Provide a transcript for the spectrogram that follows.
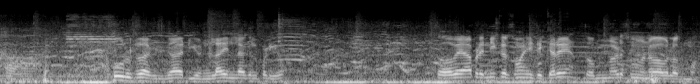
હા. ફૂલ ટ્રાફિક ગાડીઓની લાઈન લાગેલ પડી હો. તો હવે આપણે નીકળશું અહીંથી ઘરે તો મળશું નવા વ્લોગમાં.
